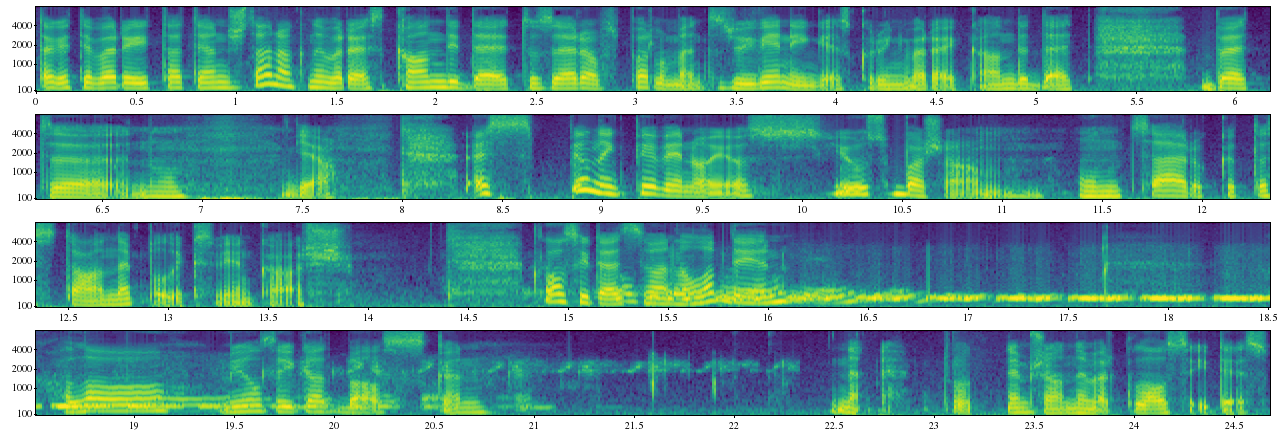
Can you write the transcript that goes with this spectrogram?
Tagad jau arī Tatjana Ždanok nevarēs kandidēt uz Eiropas parlamentu. Tas bija vienīgais, kur viņa varēja kandidēt. Bet, nu, jā. Es pilnīgi pievienojos jūsu bažām un ceru, ka tas tā nepaliks vienkārši. Klausītājs zvana, labdien! Halo, milzīgi atbalsts skan. Diemžēl nevar klausīties.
